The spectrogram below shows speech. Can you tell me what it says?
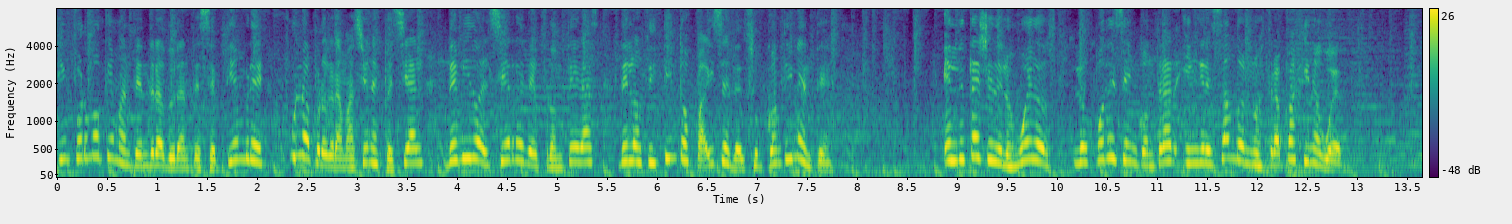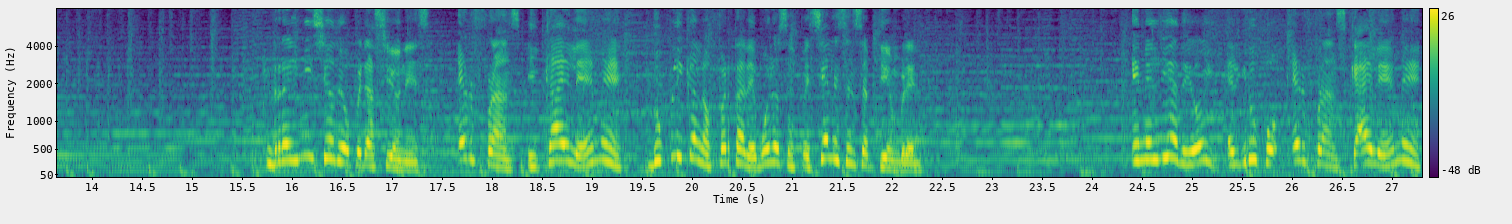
informó que mantendrá durante septiembre una programación especial debido al cierre de fronteras de los distintos países del subcontinente. El detalle de los vuelos los podés encontrar ingresando en nuestra página web. Reinicio de operaciones. Air France y KLM duplican la oferta de vuelos especiales en septiembre. En el día de hoy, el grupo Air France KLM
